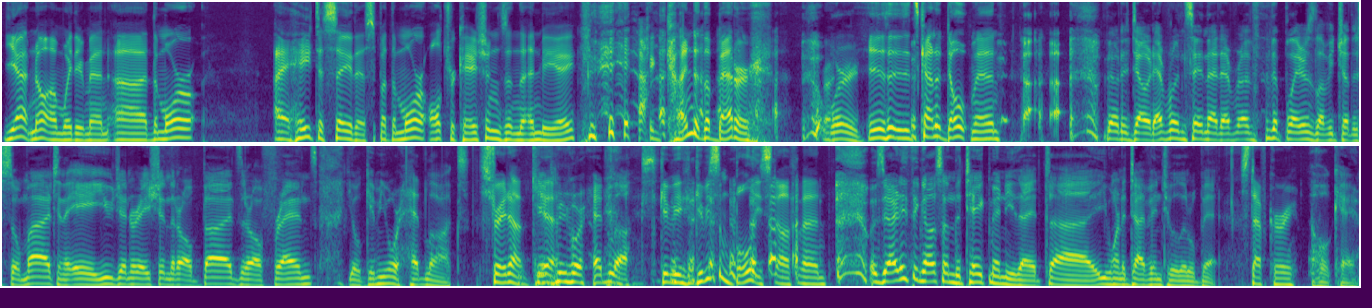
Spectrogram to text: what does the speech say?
Yeah, no, I'm with you, man. Uh, the more I hate to say this, but the more altercations in the NBA, kind of the better. Word. It- it's kind of dope, man. Without a doubt. Everyone's saying that the players love each other so much, and the AAU generation, they're all buds, they're all friends. Yo, give me more headlocks. Straight up. Give yeah. me more headlocks. give me give me some bully stuff, man. Was there anything else on the take menu that uh, you want to dive into a little bit? Steph Curry, Okay.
